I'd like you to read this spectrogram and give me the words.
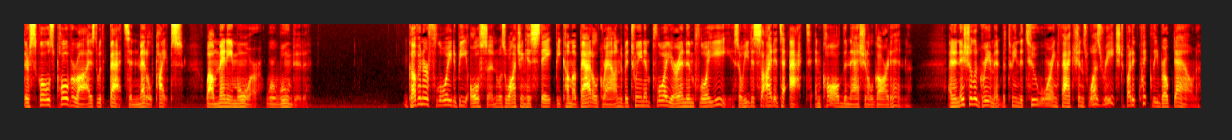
their skulls pulverized with bats and metal pipes, while many more were wounded. Governor Floyd B. Olson was watching his state become a battleground between employer and employee, so he decided to act and called the National Guard in. An initial agreement between the two warring factions was reached, but it quickly broke down.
